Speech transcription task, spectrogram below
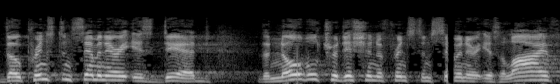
though Princeton Seminary is dead, the noble tradition of Princeton Seminary is alive.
